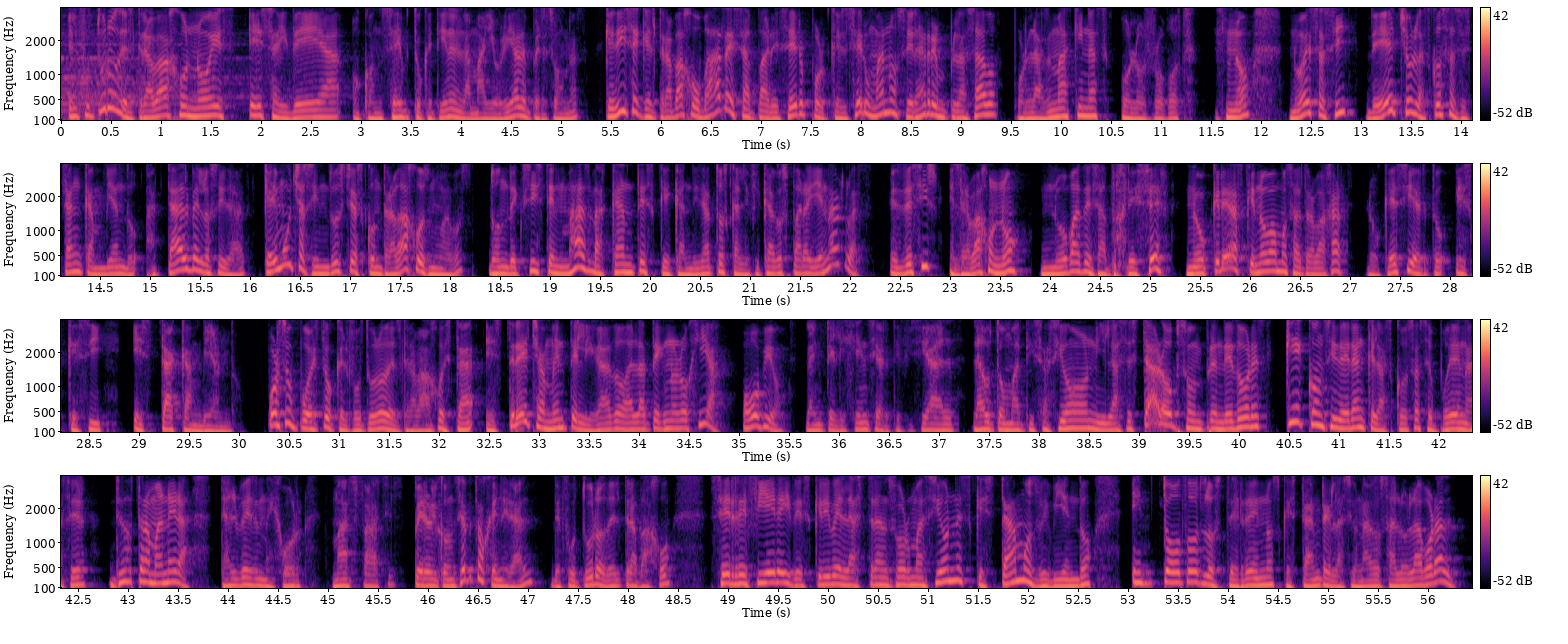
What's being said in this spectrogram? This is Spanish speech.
El futuro del trabajo no es esa idea o concepto que tienen la mayoría de personas que dice que el trabajo va a desaparecer porque el ser humano será reemplazado por las máquinas o los robots. No, no es así. De hecho, las cosas están cambiando a tal velocidad que hay muchas industrias con trabajos nuevos donde existen más vacantes que candidatos calificados para llenarlas. Es decir, el trabajo no, no va a desaparecer. No creas que no vamos a trabajar. Lo que es cierto es que sí está cambiando. Por supuesto que el futuro del trabajo está estrechamente ligado a la tecnología. Obvio, la inteligencia artificial, la automatización y las startups o emprendedores que consideran que las cosas se pueden hacer de otra manera, tal vez mejor, más fácil. Pero el concepto general de futuro del trabajo se refiere y describe las transformaciones que estamos viviendo en todos los terrenos que están relacionados a lo laboral.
